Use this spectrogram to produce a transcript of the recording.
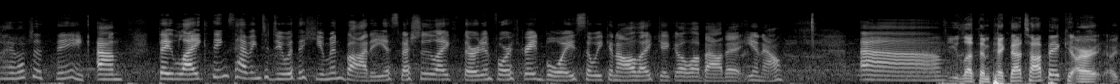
I have to think. Um, they like things having to do with the human body, especially like third and fourth grade boys, so we can all like giggle about it, you know. Um, Do you let them pick that topic, or, or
